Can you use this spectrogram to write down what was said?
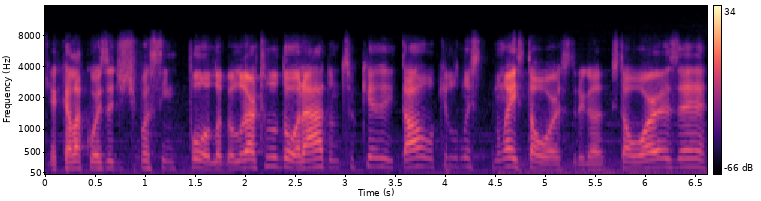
que é aquela coisa de tipo assim, pô, lu- lugar tudo dourado, não sei o que e tal, aquilo não, é- não é Star Wars, tá ligado? Star Wars é,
